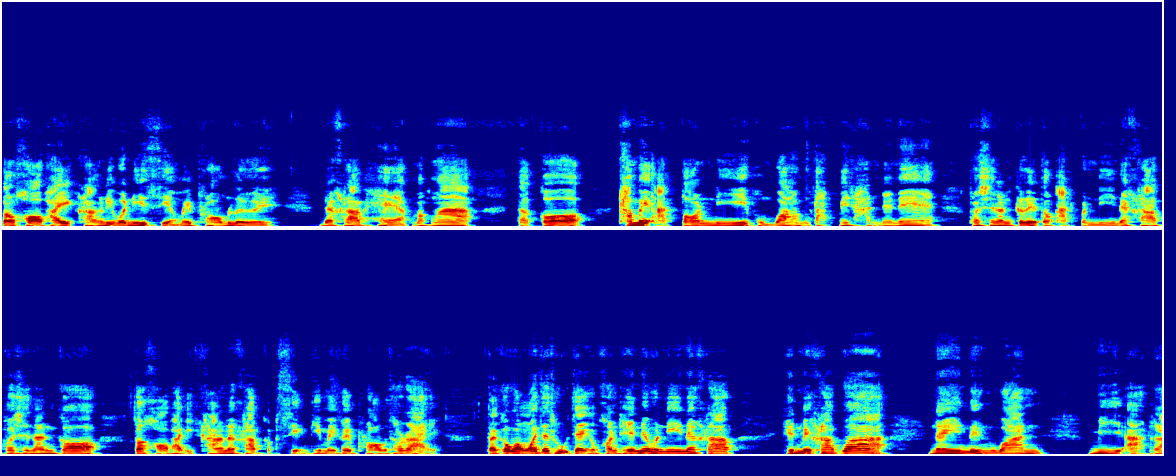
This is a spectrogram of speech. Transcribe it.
ต้องขออภัยอีกครั้งที่วันนี้เสียงไม่พร้อมเลยนะครับ แหบมากๆ แต่ก็ถ้าไม่อัดตอนนี้ผมว่าผมตัดไม่ทันแน่ๆ เพราะฉะนั้นก็เลยต้องอัดวันนี้นะครับ เพราะฉะนั้นก็ต้องขออภัยอีกครั้งนะครับ กับเสียงที่ไม่ค่อยพร้อมเท่าไหร่ แต่ก็หวังว่าจะถูกใจกับคอนเทนต์ในวันนี้นะครับ เห็นไหมครับว่าใน 1 วันมีอะไร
